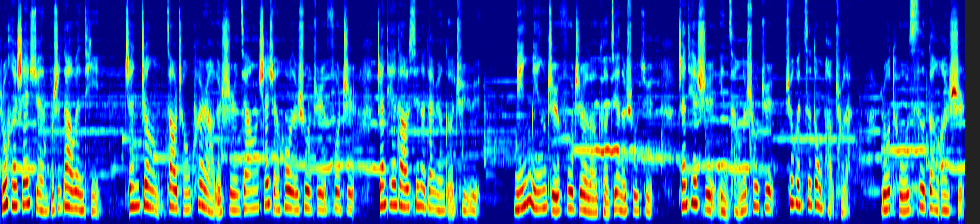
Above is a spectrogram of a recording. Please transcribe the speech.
如何筛选不是大问题，真正造成困扰的是将筛选后的数据复制粘贴到新的单元格区域。明明只复制了可见的数据，粘贴时隐藏的数据却会自动跑出来，如图四杠二十。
